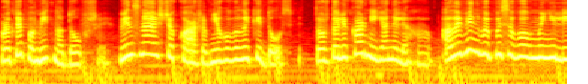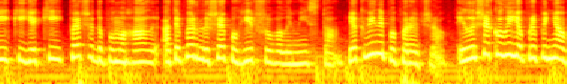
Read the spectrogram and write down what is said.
проте помітно довше. Він знає, що каже, в нього великий досвід. Тож до лікарні я не лягав. Але він виписував мені ліки, які перше допомагали, а тепер лише погіршували мій стан, як він і попереджав. І лише коли я припиняв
